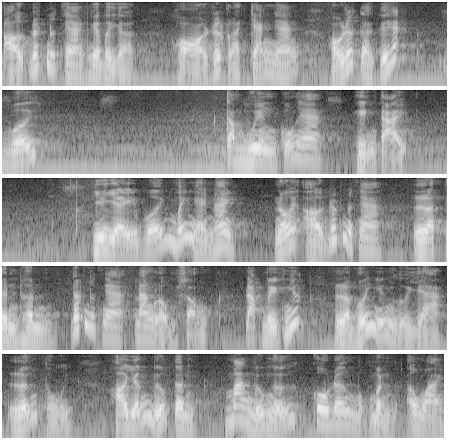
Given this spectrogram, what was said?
ở đất nước Nga ngay bây giờ. Họ rất là chán ngán họ rất là ghét với cầm quyền của Nga hiện tại. Vì vậy, với mấy ngày nay, nói ở đất nước Nga là tình hình đất nước Nga đang lộn xộn, đặc biệt nhất là với những người già lớn tuổi. Họ vẫn biểu tình, mang biểu ngữ cô đơn một mình ở ngoài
